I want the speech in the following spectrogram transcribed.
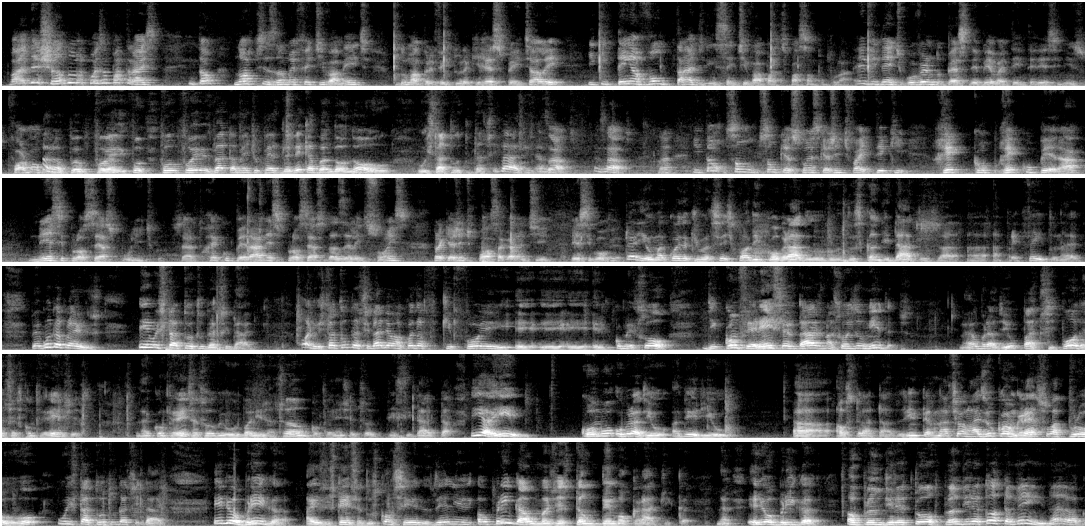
vai deixando a coisa para trás. Então, nós precisamos efetivamente de uma prefeitura que respeite a lei e que tenha vontade de incentivar a participação popular. É evidente, o governo do PSDB vai ter interesse nisso? Forma alguma. Não, não, foi, foi, foi, exatamente o PSDB que abandonou o, o Estatuto da Cidade. Né? Exato, exato. Né? Então, são, são questões que a gente vai ter que recu recuperar nesse processo político, certo? Recuperar nesse processo das eleições para que a gente possa garantir esse governo. Tem aí uma coisa que vocês podem cobrar do, do, dos candidatos a, a, a, prefeito, né? Pergunta para eles, e o Estatuto da Cidade? Olha, o Estatuto da Cidade é uma coisa que foi, e, e, ele começou de conferências das Nações Unidas. Né? O Brasil participou dessas conferências, né? conferências sobre urbanização, conferências sobre cidade e tal. E aí, como o Brasil aderiu a, aos tratados internacionais, o Congresso aprovou o Estatuto da Cidade. Ele obriga a existência dos conselhos, ele obriga a uma gestão democrática, né? ele obriga ao plano diretor. Plano diretor também, né?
